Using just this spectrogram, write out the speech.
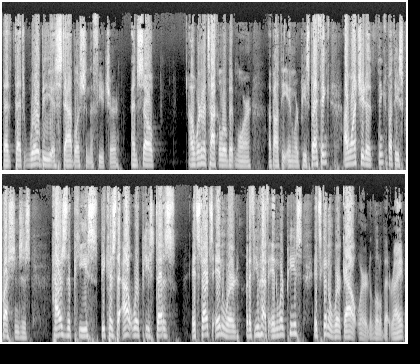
that, that will be established in the future. And so uh, we're going to talk a little bit more about the inward peace. But I think I want you to think about these questions is how's the peace? Because the outward peace does, it starts inward, but if you have inward peace, it's going to work outward a little bit, right?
